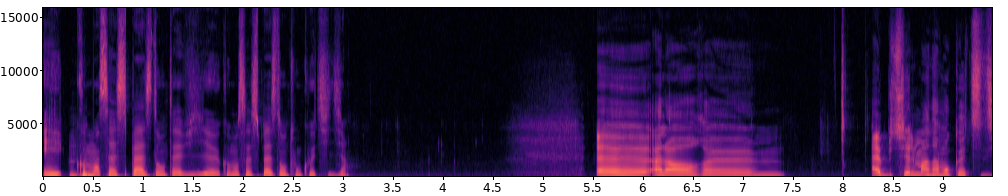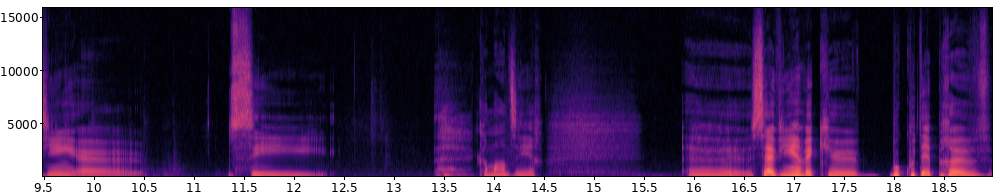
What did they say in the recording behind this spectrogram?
Et mhm. comment ça se passe dans ta vie euh, Comment ça se passe dans ton quotidien? Euh, Alors, euh, habituellement dans mon quotidien, c'est... Comment dire Ça vient avec beaucoup d'épreuves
